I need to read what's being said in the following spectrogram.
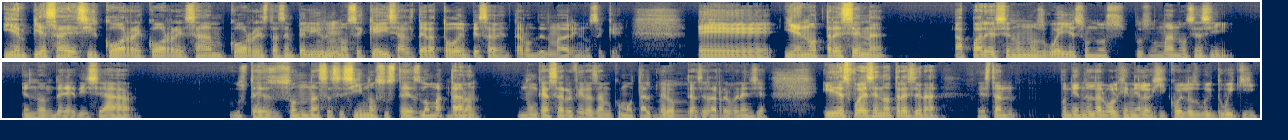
Y empieza a decir, corre, corre, Sam, corre, estás en peligro y no sé qué, y se altera todo, y empieza a aventar un desmadre y no sé qué. Eh, y en otra escena aparecen unos güeyes, unos pues, humanos y así, en donde dice, ah, ustedes son unos asesinos, ustedes lo mataron. Nunca se refiere a Sam como tal, pero te hace la Mm. referencia. Y después en otra escena están poniendo el árbol genealógico de los Witwiki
